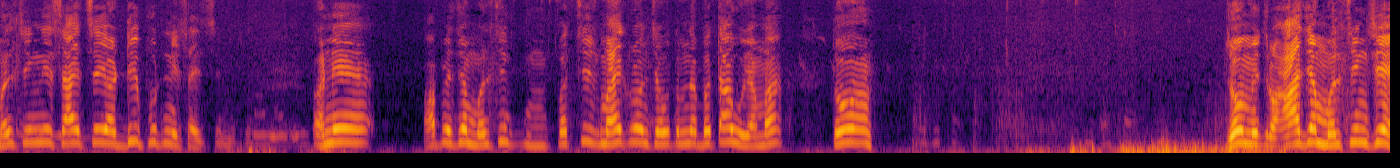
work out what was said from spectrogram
મલ્સિંગની સાઇઝ છે એ અઢી ફૂટની સાઇઝ છે મિત્રો. અને આપણે જે મલ્સિંગ પચીસ માઇક્રોન છે, હું તમને બતાવું એમાં. તો જો મિત્રો, આ જે મલ્ચિંગ છે,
